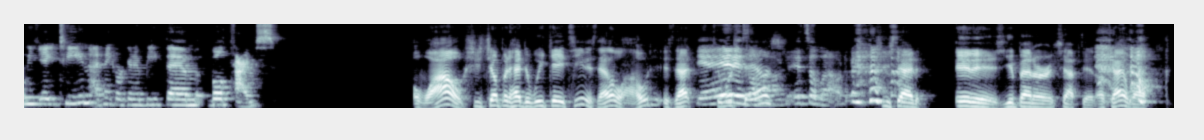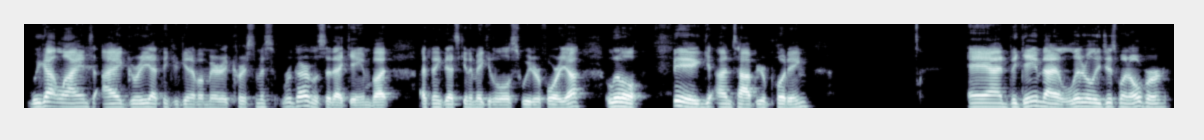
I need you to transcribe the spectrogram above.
week 18. I think we're going to beat them both times. Oh, wow. She's jumping ahead to week 18. Is that allowed? Is that yeah, too much it is allowed. It's allowed. she said, It is. You better accept it. Okay. Well, we got Lions. I agree. I think you're going to have a Merry Christmas regardless of that game, but I think that's going to make it a little sweeter for you. A little fig on top of your pudding. And the game that I literally just went over,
